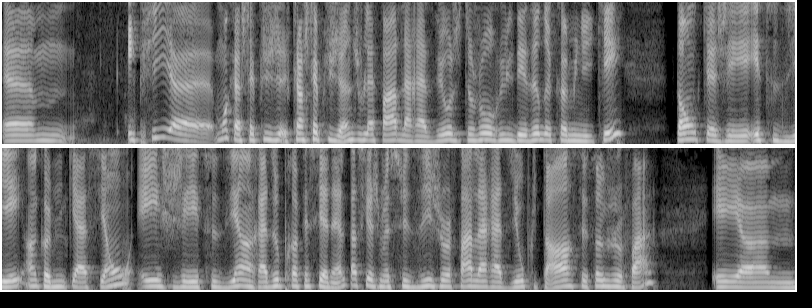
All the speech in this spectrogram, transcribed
et puis moi quand j'étais plus quand j'étais plus jeune, je voulais faire de la radio, j'ai toujours eu le désir de communiquer. Donc, j'ai étudié en communication et j'ai étudié en radio professionnelle parce que je me suis dit, je veux faire de la radio plus tard, c'est ça que je veux faire. Et euh,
